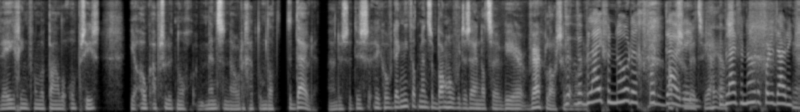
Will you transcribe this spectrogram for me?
weging van bepaalde opties je ook absoluut nog mensen nodig hebt om dat te duiden. Dus het is, ik hoef, denk niet dat mensen bang hoeven te zijn dat ze weer werkloos worden. We, blijven nodig voor de duiding. Absoluut, ja, ja. We blijven nodig voor de duiding. Ja.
